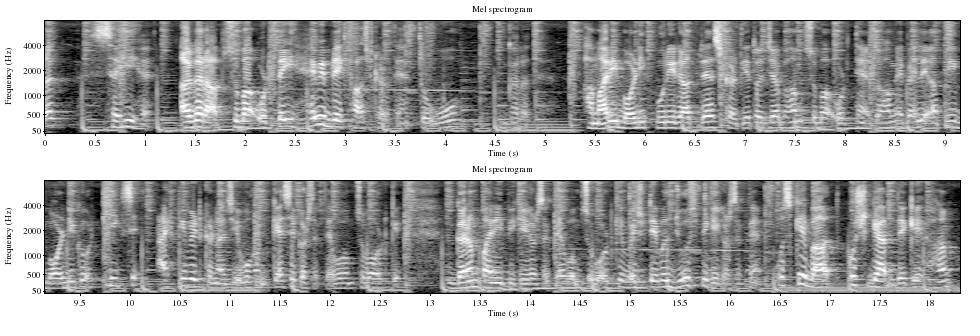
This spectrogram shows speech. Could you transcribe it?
तक सही है। अगर आप सुबह उठते ही हैवी ब्रेकफास्ट करते हैं तो वो गलत है। हमारी बॉडी पूरी रात रेस्ट करती है तो जब हम सुबह उठते हैं तो हमें पहले अपनी बॉडी को ठीक से एक्टिवेट करना चाहिए। वो हम कैसे कर सकते हैं? वो हम सुबह उठ के गर्म पानी पी के कर सकते हैं, वो हम सुबह उठ के वेजिटेबल जूस पी के कर सकते हैं। उसके बाद कुछ गैप दे के हम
